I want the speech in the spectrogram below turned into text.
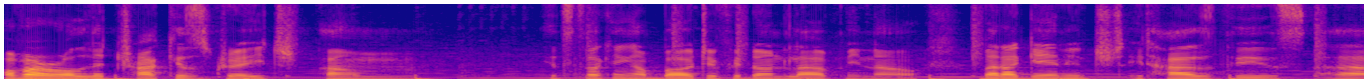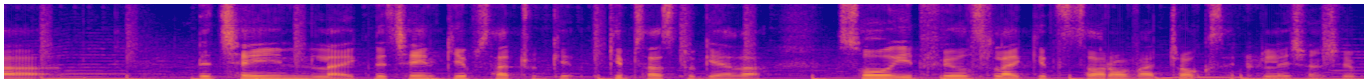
Overall, the track is great. Um, it's talking about if you don't love me now, but again, it it has this. Uh, the chain like the chain keeps us to keeps us together so it feels like it's sort of a toxic relationship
